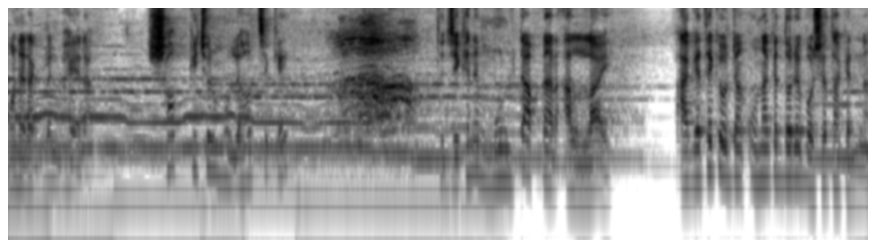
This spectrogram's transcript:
মনে রাখবেন ভাইয়েরা সব কিছুর মূল্য হচ্ছে কে? তো যেখানে মূলটা আপনার আল্লাহ আগে থেকে ওটা ওনাকে ধরে বসে থাকেন না।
